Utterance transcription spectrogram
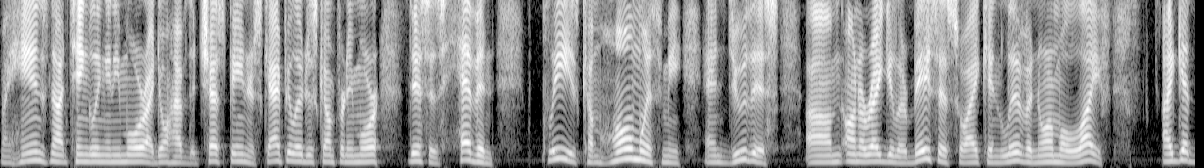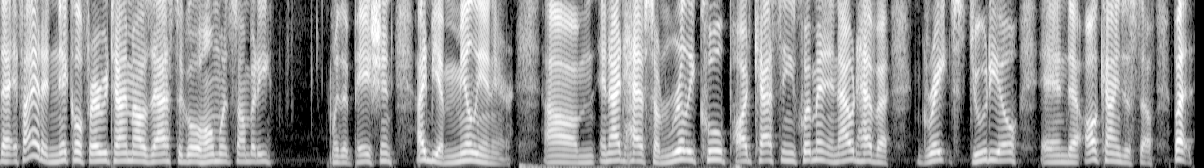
my hand's not tingling anymore, I don't have the chest pain or scapular discomfort anymore, this is heaven please come home with me and do this um, on a regular basis so I can live a normal life. I get that. If I had a nickel for every time I was asked to go home with somebody, with a patient, I'd be a millionaire. Um, and I'd have some really cool podcasting equipment and I would have a great studio and uh, all kinds of stuff. But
